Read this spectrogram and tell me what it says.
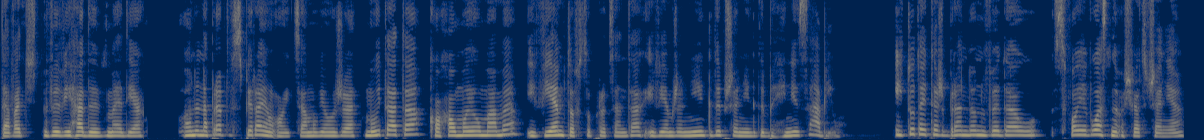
dawać wywiady w mediach, one naprawdę wspierają ojca. Mówią, że mój tata kochał moją mamę i wiem to w stu procentach i wiem, że nigdy przenigdy by nie zabił. I tutaj też Brandon wydał swoje własne oświadczenie.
